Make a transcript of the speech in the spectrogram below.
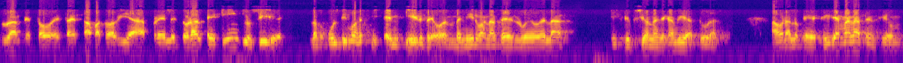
durante toda esta etapa todavía preelectoral e inclusive los últimos en irse o en venir van a ser luego de las inscripciones de candidaturas. Ahora, lo que sí llama la atención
